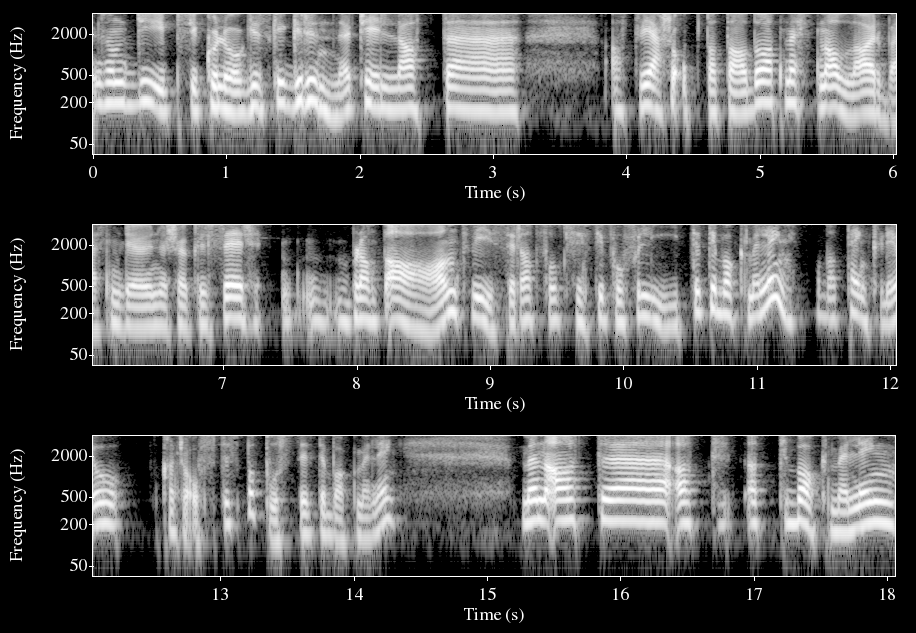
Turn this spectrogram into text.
liksom dyppsykologiske grunner til at, uh, at vi er så opptatt av det, og at nesten alle arbeidsmiljøundersøkelser bl.a. viser at folk syns de får for lite tilbakemelding. Og da tenker de jo kanskje oftest på positiv tilbakemelding. Men at, uh, at, at tilbakemelding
